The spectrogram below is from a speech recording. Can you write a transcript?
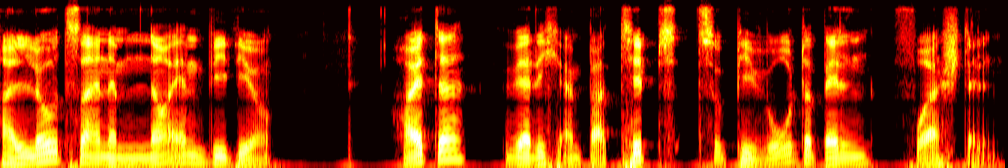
Hallo zu einem neuen Video. Heute werde ich ein paar Tipps zu Pivot-Tabellen vorstellen.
